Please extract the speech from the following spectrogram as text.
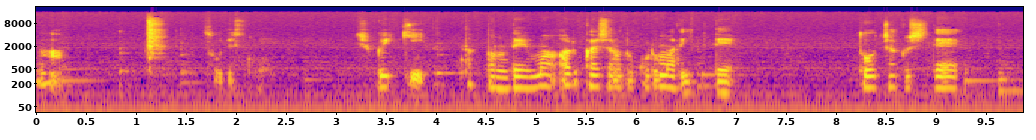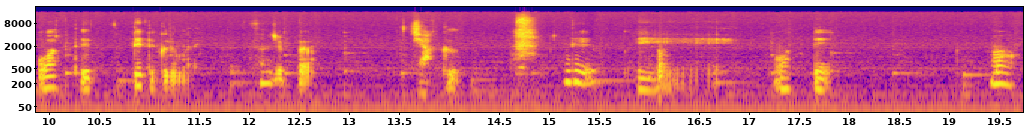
まあ、そうですね。職域だったので、まあ、ある会社のところまで行って、到着して、終わって出てくるまで、30分弱。で、えー、終わって、まあ、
